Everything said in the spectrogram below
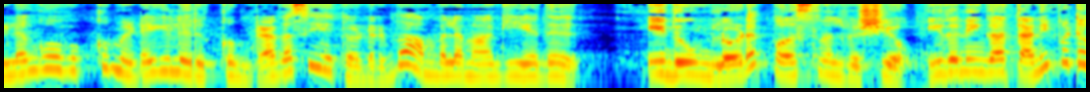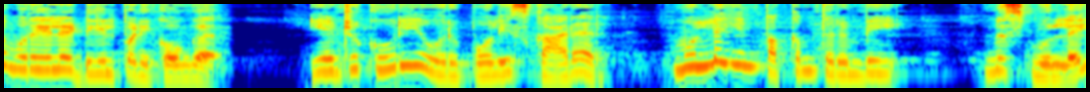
இளங்கோவுக்கும் இடையில் இருக்கும் ரகசிய தொடர்பு அம்பலமாகியது. இது உங்களோட பர்சனல் விஷயம். இதை நீங்க தனிப்பட்ட முறையில டீல் பண்ணிக்கோங்க. என்று கூறிய ஒரு போலீஸ்காரர் முல்லையின் பக்கம் திரும்பி மிஸ் முல்லை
